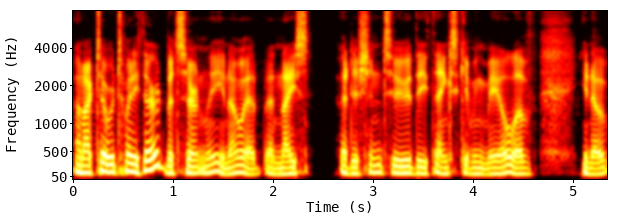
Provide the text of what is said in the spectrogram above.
on October 23rd, but certainly, you know, a, a nice addition to the Thanksgiving meal of, you know,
